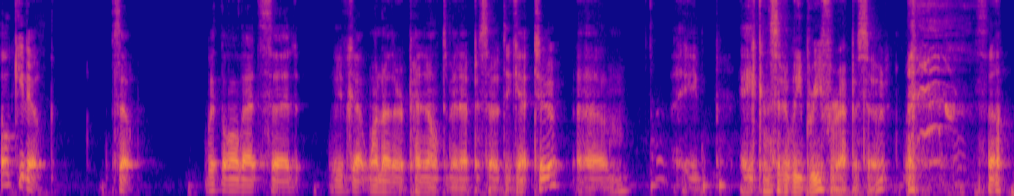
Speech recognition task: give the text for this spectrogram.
Okie doke. So, with all that said, we've got one other penultimate episode to get to. Um, a a considerably briefer episode. so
